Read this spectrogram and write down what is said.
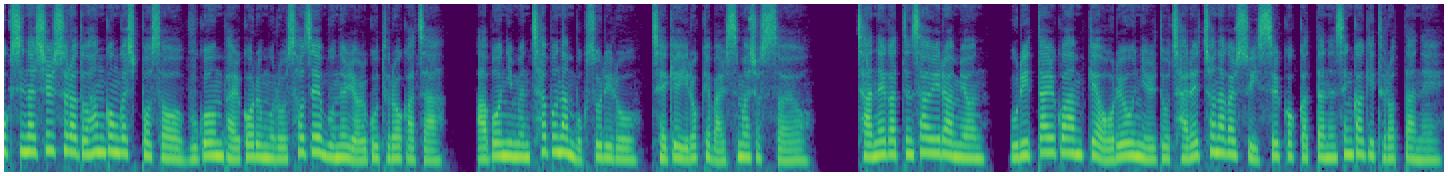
혹시나 실수라도 한 건가 싶어서 무거운 발걸음으로 서재 문을 열고 들어가자 아버님은 차분한 목소리로 제게 이렇게 말씀하셨어요. 자네 같은 사위라면 우리 딸과 함께 어려운 일도 잘 헤쳐나갈 수 있을 것 같다는 생각이 들었다네.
